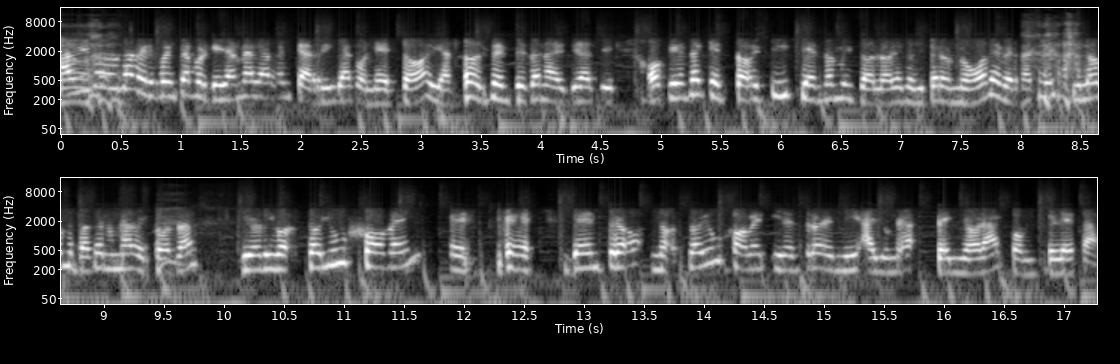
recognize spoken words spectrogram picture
A mí me da una vergüenza porque ya me agarran carrilla con esto y ya todos me empiezan a decir así, o piensan que estoy fingiendo mis dolores así, pero no, de verdad que sí, luego me pasan una de cosas. Yo digo, soy un joven, este, dentro, no, soy un joven y dentro de mí hay una señora completa.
